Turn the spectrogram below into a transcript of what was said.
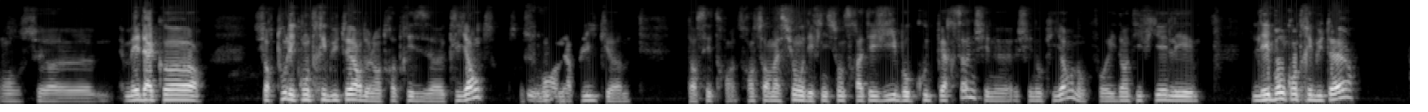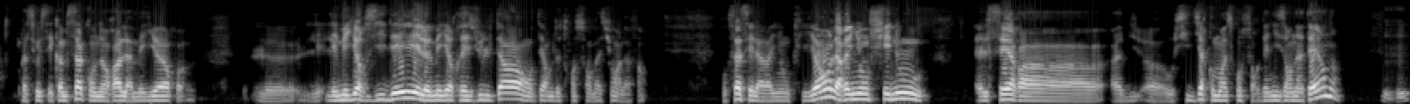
on se euh, met d'accord sur tous les contributeurs de l'entreprise euh, cliente, parce que souvent mhm. on applique dans ces transformations ou définitions de stratégie beaucoup de personnes chez, chez nos clients, donc il faut identifier les, les bons contributeurs, parce que c'est comme ça qu'on aura la meilleure, les, meilleures idées et le meilleur résultat en termes de transformation à la fin. Donc ça, c'est la réunion client. La réunion chez nous, elle sert à, aussi dire comment est-ce qu'on s'organise en interne, mm-hmm.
